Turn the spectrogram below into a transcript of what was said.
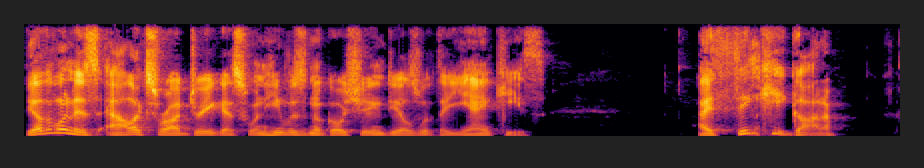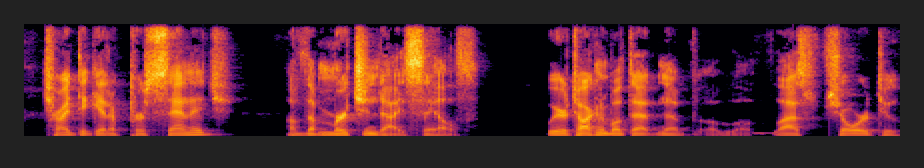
The other one is Alex Rodriguez when he was negotiating deals with the Yankees. I think he got a tried to get a percentage of the merchandise sales. We were talking about that in the uh, last show or two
